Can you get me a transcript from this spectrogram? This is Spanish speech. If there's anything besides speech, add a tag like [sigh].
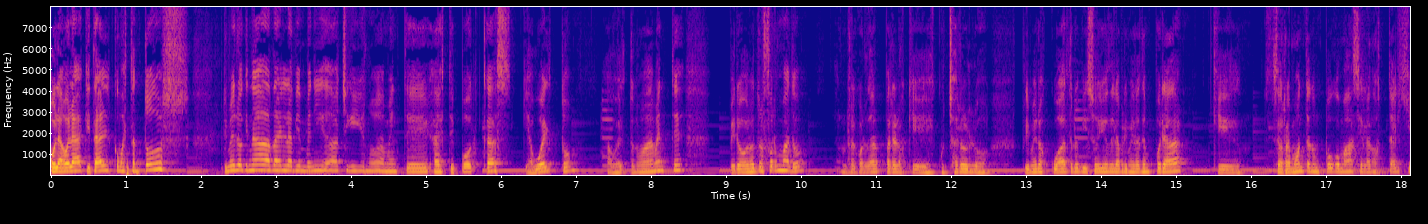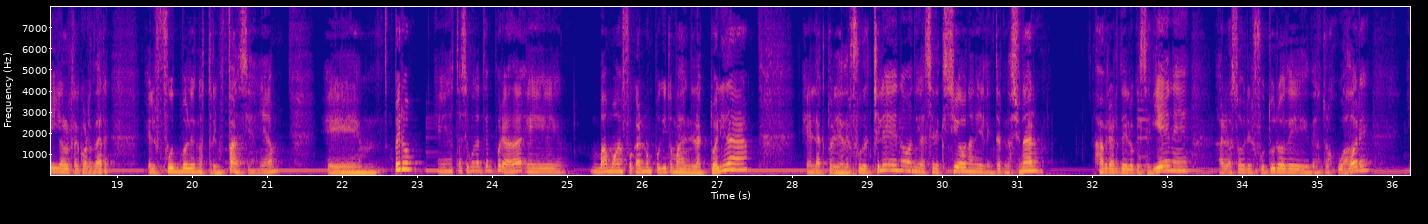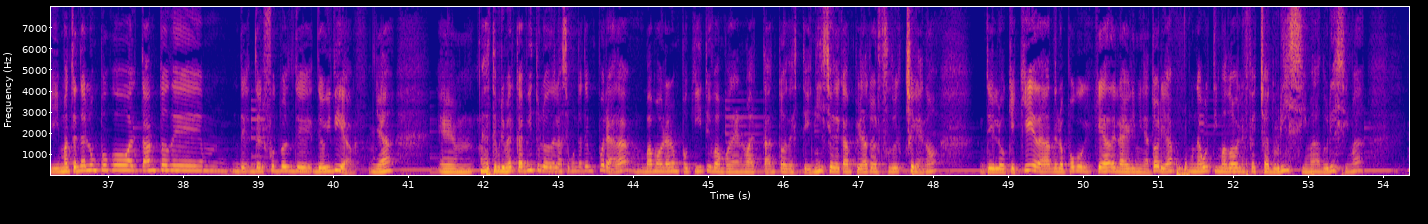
Hola, hola, ¿qué tal? ¿Cómo están todos? Primero que nada, darles la bienvenida, chiquillos, nuevamente a este podcast que ha vuelto, ha vuelto nuevamente, pero en otro formato. Recordar para los que escucharon los primeros cuatro episodios de la primera temporada que se remontan un poco más hacia la nostalgia y al recordar el fútbol de nuestra infancia, ¿ya? Eh, pero en esta segunda temporada eh, vamos a enfocarnos un poquito más en la actualidad, en la actualidad del fútbol chileno, a nivel selección, a nivel internacional, hablar de lo que se viene, hablar sobre el futuro de, nuestros jugadores y mantenerlo un poco al tanto de, del fútbol de, hoy día. ¿ya? Em, en este primer capítulo de la segunda temporada vamos a hablar un poquito y vamos a ponernos al tanto de este inicio de campeonato del fútbol chileno, de lo que queda, de lo poco que queda de la eliminatoria, una última doble fecha durísima, durísima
